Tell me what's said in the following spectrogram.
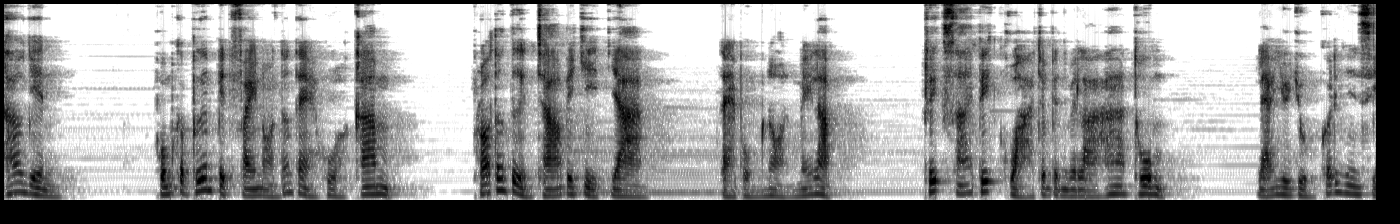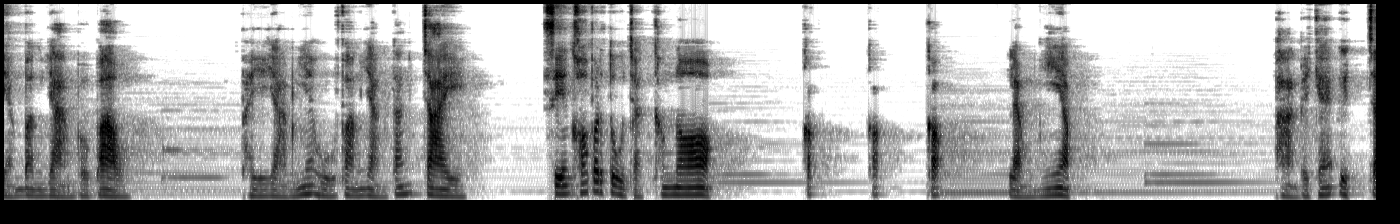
ข้าวเย็น ผมกับเพื่อนปิดไฟนอนตั้งแต่หัวค่ำเพราะต้องตื่นเช้าไปกรีดยาง แต่ผมนอนไม่หลับ พลิกซ้ายพลิกขวาจนเป็นเวลาห้าทุ่ม แล้วอยู่ๆก็ได้ยินเสียงบางอย่างเบาๆ พยายามเงี่ยหูฟังอย่างตั้งใจ เสียงเคาะประตูจากข้างนอกก๊อกก๊อกก๊อกแล้วเงียบ ผ่านไปแค่อึดใจ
